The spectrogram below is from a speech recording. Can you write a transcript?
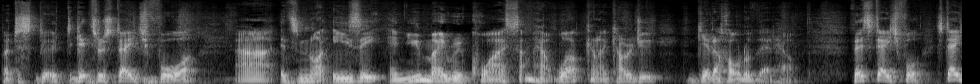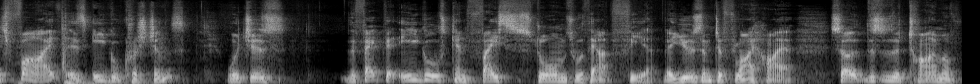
But to, to get through stage four, uh, it's not easy and you may require some help. Well, can I encourage you? Get a hold of that help. That's stage four. Stage five is eagle Christians, which is the fact that eagles can face storms without fear. They use them to fly higher. So this is a time of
